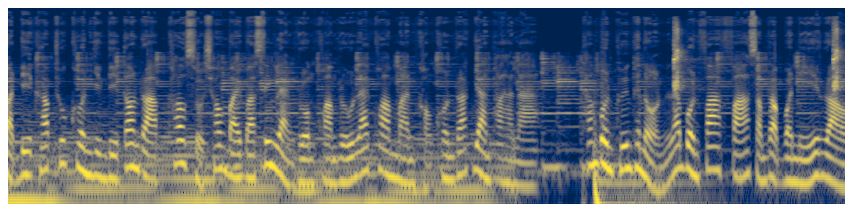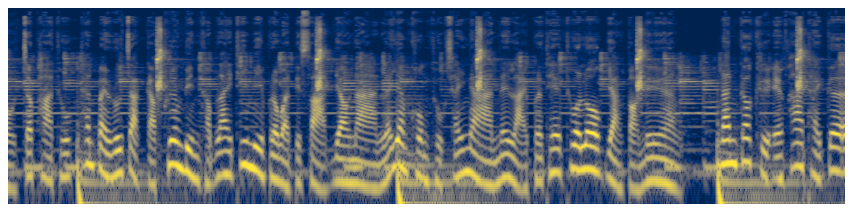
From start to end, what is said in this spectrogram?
วัสดีครับทุกคนยินดีต้อนรับเข้าสู่ช่องไบบัสซิ่งแหล่งรวมความรู้และความมันของคนรักยานพาหนะ ทั้งบนพื้นถนนและบนฟากฟ้าสำหรับวันนี้เราจะพาทุกท่านไปรู้จักกับเครื่องบินขับไล่ที่มีประวัติศาสตร์ยาวนาน และยังคงถูกใช้งานในหลายประเทศทั่วโลกอย่างต่อเนื่อง นั่นก็คือ F5 Tiger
